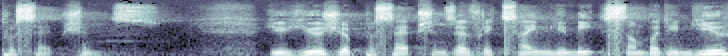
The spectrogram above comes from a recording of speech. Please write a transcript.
perceptions. You use your perceptions every time you meet somebody new.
